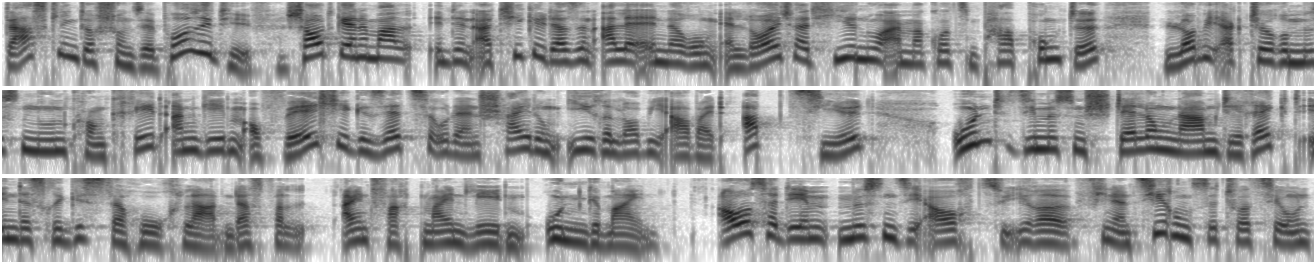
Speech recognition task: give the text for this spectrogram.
Das klingt doch schon sehr positiv. Schaut gerne mal in den Artikel, da sind alle Änderungen erläutert. Hier nur einmal kurz ein paar Punkte. Lobbyakteure müssen nun konkret angeben, auf welche Gesetze oder Entscheidungen ihre Lobbyarbeit abzielt. Und sie müssen Stellungnahmen direkt in das Register hochladen. Das vereinfacht mein Leben ungemein. Außerdem müssen sie auch zu ihrer Finanzierungssituation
